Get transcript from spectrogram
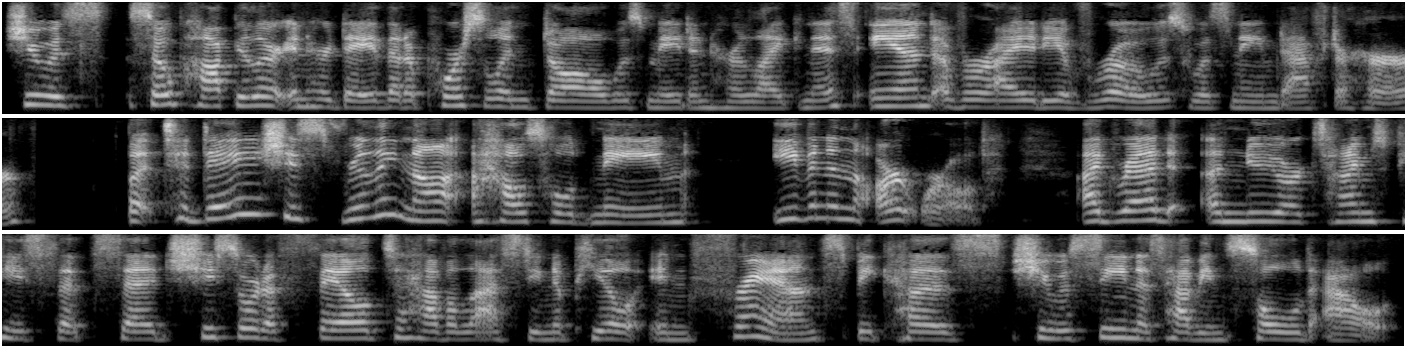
She was so popular in her day that a porcelain doll was made in her likeness, and a variety of rose was named after her. But today, she's really not a household name, even in the art world. I'd read a New York Times piece that said she sort of failed to have a lasting appeal in France because she was seen as having sold out.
